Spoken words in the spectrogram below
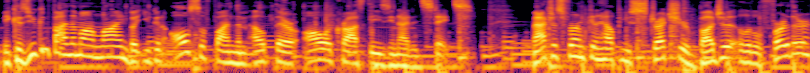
because you can find them online, but you can also find them out there all across these United States. Mattress Firm can help you stretch your budget a little further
